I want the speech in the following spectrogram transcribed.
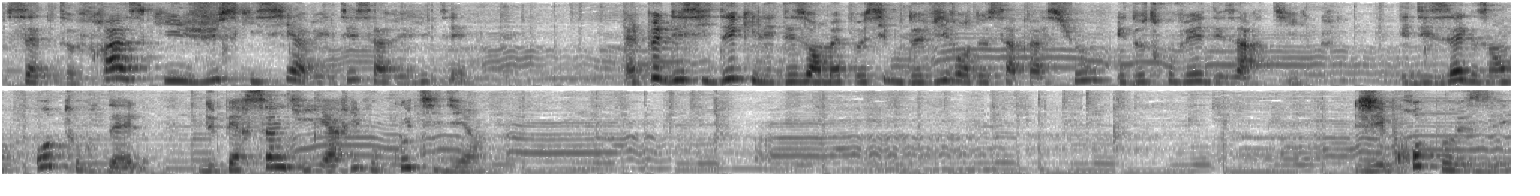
cette phrase qui jusqu'ici avait été sa vérité. Elle peut décider qu'il est désormais possible de vivre de sa passion et de trouver des articles et des exemples autour d'elle de personnes qui y arrivent au quotidien. J'ai proposé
